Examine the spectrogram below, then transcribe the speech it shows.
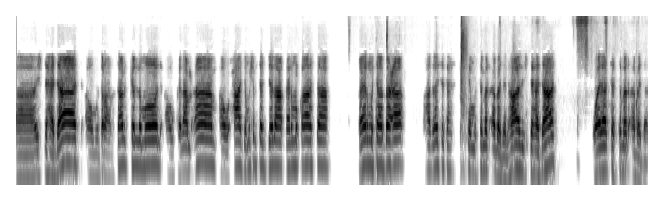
آه، اجتهادات أو مدراء أقسام يتكلمون أو كلام عام أو حاجة مش مسجلة غير مقاسة غير متابعة هذا ليس تحسين مستمر ابدا. هذه اجتهادات ولا تستمر ابدا.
